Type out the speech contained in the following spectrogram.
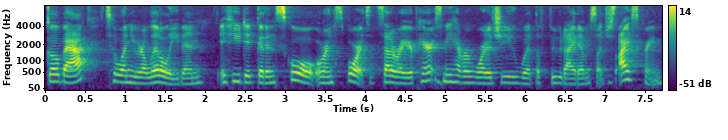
Go back to when you were little even. If you did good in school or in sports etc your parents may have rewarded you with a food item such as ice cream.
